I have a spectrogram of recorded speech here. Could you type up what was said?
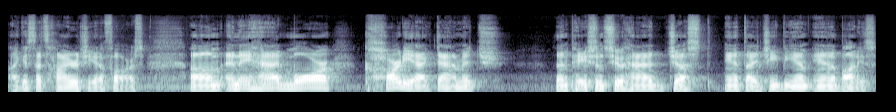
I guess that's higher GFRs, um, and they had more cardiac damage than patients who had just anti GBM antibodies.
